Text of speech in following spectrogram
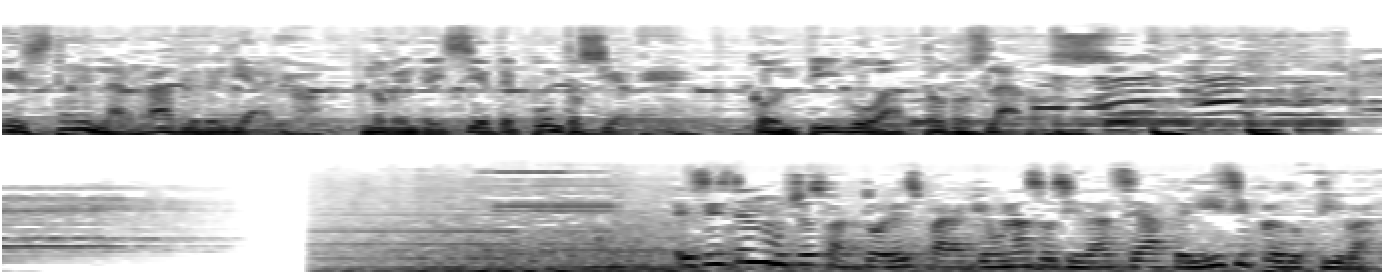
está en la radio del diario 97.7. Contigo a todos lados. Existen muchos factores para que una sociedad sea feliz y productiva.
